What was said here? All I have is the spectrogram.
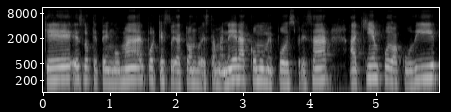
qué es lo que tengo mal, por qué estoy actuando de esta manera, cómo me puedo expresar, a quién puedo acudir,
